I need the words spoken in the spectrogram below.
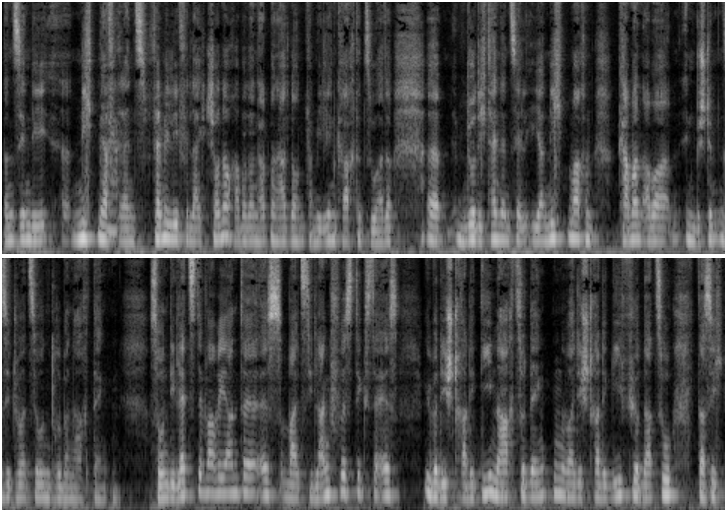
dann sind die äh, nicht mehr ja. Friends. Family vielleicht schon noch, aber dann hat man halt noch einen Familienkrach dazu. Also äh, würde ich tendenziell eher nicht machen, kann man aber in bestimmten Situationen drüber nachdenken. So, und die letzte Variante ist, weil es die langfristigste ist, über die Strategie nachzudenken, weil die Strategie führt dazu, dass ich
